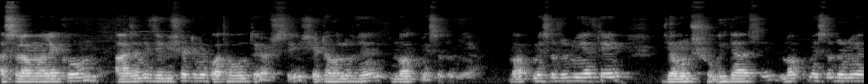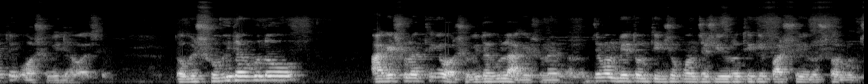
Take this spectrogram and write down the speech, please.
আসসালামু আলাইকুম। আজ আমি যে বিষয়টা নিয়ে কথা বলতে আসছি, সেটা হলো যে নর্থ মেসোডোনিয়া নর্থ মেসোডোনিয়াতে যেমন সুবিধা আছে, নর্থ মেসোডোনিয়াতে অসুবিধাও আছে। তবে সুবিধাগুলো আগে শোনার থেকে অসুবিধাগুলো আগে শোনাই ভালো। যেমন বেতন তিনশো পঞ্চাশ ইউরো থেকে পাঁচশো ইউরো সর্বোচ্চ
